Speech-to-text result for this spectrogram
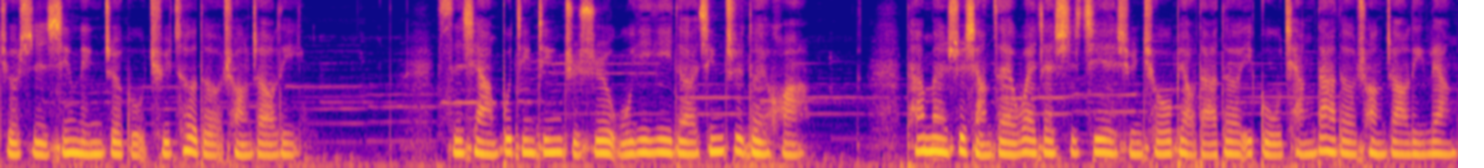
就是心灵这股驱策的创造力。思想不仅仅只是无意义的心智对话，他们是想在外在世界寻求表达的一股强大的创造力量。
